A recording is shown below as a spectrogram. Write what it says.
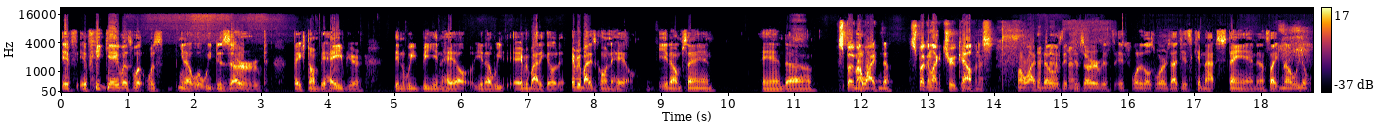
if if he gave us what was you know what we deserved based on behavior, then we'd be in hell. You know, we everybody go to everybody's going to hell. You know what I'm saying? And uh, spoken my like, wife spoken like a true Calvinist. my wife knows that deserve is it's one of those words I just cannot stand. And it's like, no, we don't.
